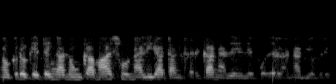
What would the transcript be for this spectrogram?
no creo que tenga nunca más una liga tan cercana de, de poder ganar, yo creo.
